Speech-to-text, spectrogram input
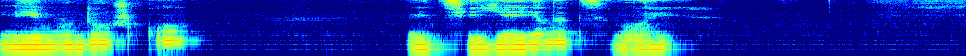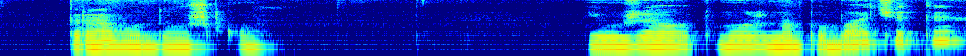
ліву дужку, від цієї лицевої праву дужку. І вже от можна побачити,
